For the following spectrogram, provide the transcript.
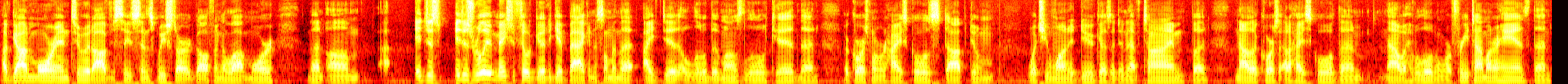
I've gotten more into it, obviously, since we started golfing a lot more. But um, it just it just really makes me feel good to get back into something that I did a little bit when I was a little kid. Then, of course, when we we're in high school, stopped doing what you wanted to do because I didn't have time. But now, that, of course, out of high school, then now we have a little bit more free time on our hands. Then,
